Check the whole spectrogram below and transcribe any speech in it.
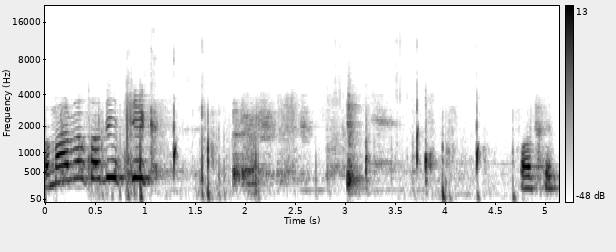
Ömer nasıl hadi çık. Bakın.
